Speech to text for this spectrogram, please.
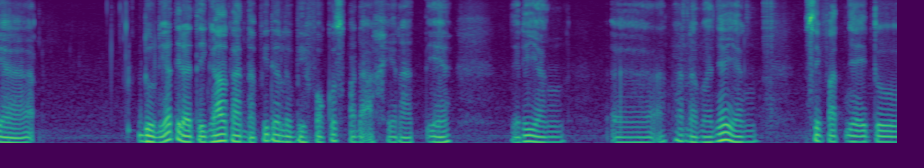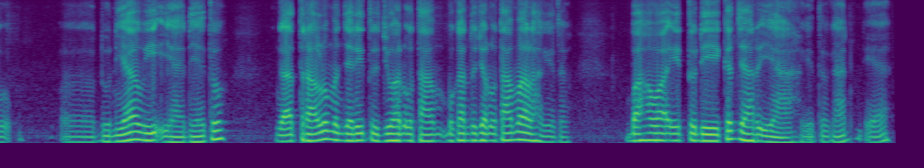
ya dunia tidak tinggalkan tapi dia lebih fokus pada akhirat ya. Jadi yang uh, apa namanya yang sifatnya itu e, duniawi ya dia itu nggak terlalu menjadi tujuan utama bukan tujuan utama lah gitu. Bahwa itu dikejar ya gitu kan ya.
